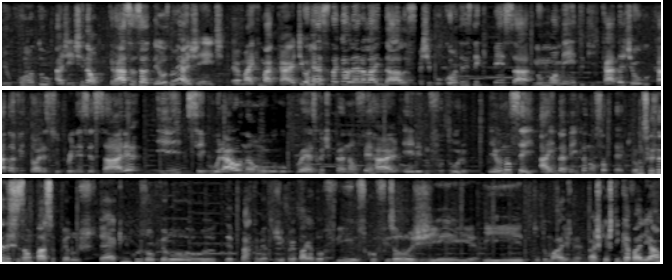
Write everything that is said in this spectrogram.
e o quanto a gente não. Graças a Deus não é a gente, é Mike McCarthy e o resto da galera lá em Dallas. Mas, tipo, o quanto eles têm que pensar no momento que cada jogo, cada vitória é super necessária e segurar ou não o Prescott para não ferrar ele no futuro. Eu não sei, ainda bem que eu não sou técnico. Eu não sei se a decisão passa pelos técnicos ou pelo departamento de preparador físico, fisiologia e tudo mais, né? Eu acho que eles têm que avaliar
